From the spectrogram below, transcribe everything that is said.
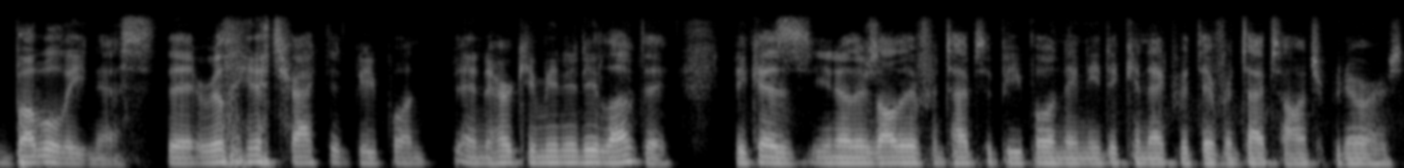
bubbliness that really attracted people and, and her community loved it. Because you know there's all the different types of people and they need to connect with different types of entrepreneurs.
